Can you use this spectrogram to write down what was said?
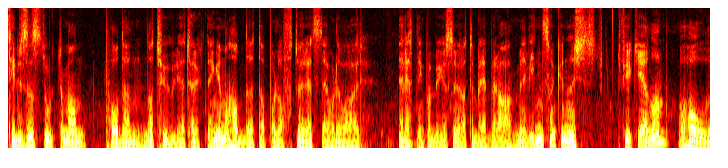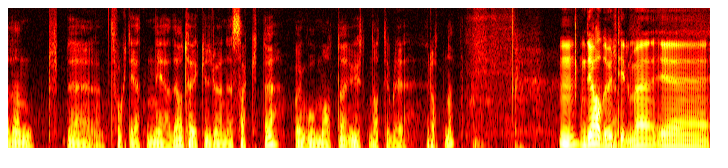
tidligere så stolte man på den naturlige tørkningen. Man hadde dette på loftet, et sted hvor det var retning på bygget som gjorde at det ble bra med vind som kunne fyke gjennom og holde den eh, fuktigheten nede og tørke druene sakte på en god måte uten at de ble råtne. Mm, de hadde vel til og med eh,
